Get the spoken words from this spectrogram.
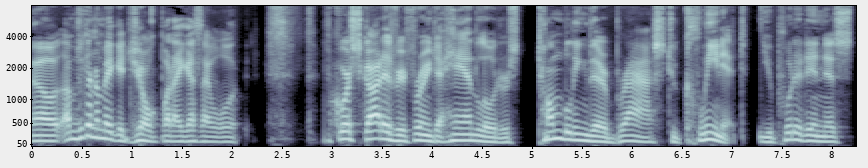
I'm just going to make a joke, but I guess I will. Of course, Scott is referring to hand loaders tumbling their brass to clean it. You put it in this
